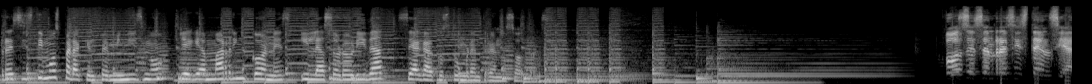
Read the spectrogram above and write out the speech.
Resistimos para que el feminismo llegue a más rincones y la sororidad se haga costumbre entre nosotras. Voces en Resistencia.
